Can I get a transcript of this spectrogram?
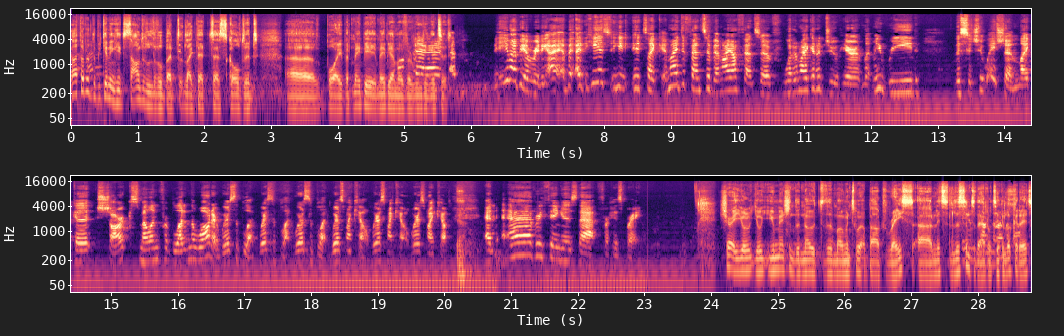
I thought at the beginning he sounded a little bit like that uh, scolded uh, boy, but maybe maybe I'm overreading into it. Uh, You might be overreading. I, but I- he is. He. It's like, am I defensive? Am I offensive? What am I going to do here? Let me read the situation like a shark smelling for blood in the water. Where's the blood? Where's the blood? Where's the blood? Where's my kill? Where's my kill? Where's my kill? Yeah. And everything is that for his brain. Cheri, you, you you mentioned the note, the moment about race. Uh, let's listen to that. We'll take a look at it.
